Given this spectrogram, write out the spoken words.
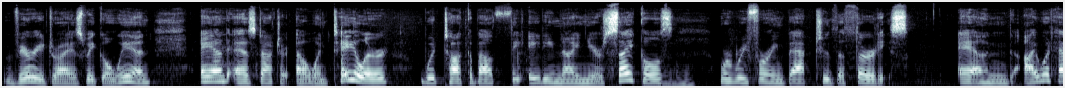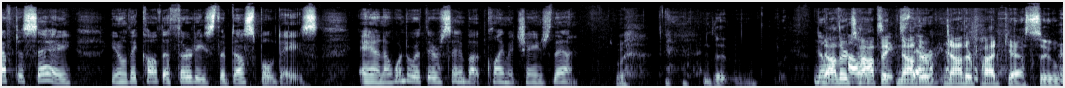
very dry as we go in. And as Dr. Elwynn Taylor would talk about the 89 year cycles, mm-hmm. we're referring back to the 30s. And I would have to say, you know, they call the 30s the Dust Bowl days. And I wonder what they were saying about climate change then. The- No another topic, another another podcast, Sue.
